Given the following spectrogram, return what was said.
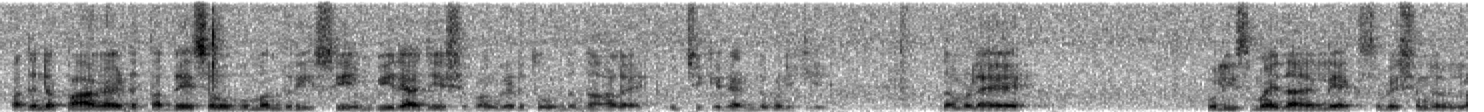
അപ്പം അതിന്റെ ഭാഗമായിട്ട് തദ്ദേശ വകുപ്പ് മന്ത്രി ശ്രീ എം പി രാജേഷ് പങ്കെടുത്തുകൊണ്ട് നാളെ ഉച്ചയ്ക്ക് രണ്ട് മണിക്ക് നമ്മുടെ പോലീസ് മൈതാനിലെ എക്സിബിഷനിലുള്ള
